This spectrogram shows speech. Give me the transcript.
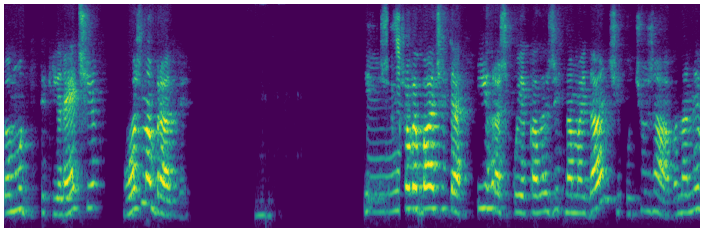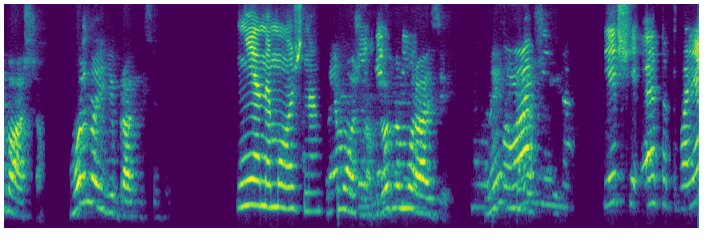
Тому такі речі можна брати. І М, ні. Якщо ви бачите іграшку, яка лежить на майданчику, чужа, вона не ваша, можна її брати собі? Ні, не можна. Не можна, в жодному разі. ну, Не правильно. Если это твоя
